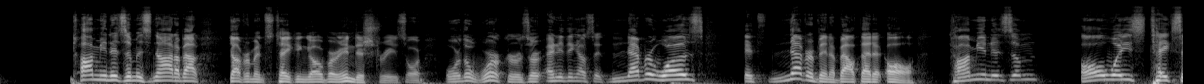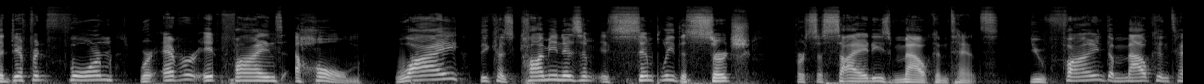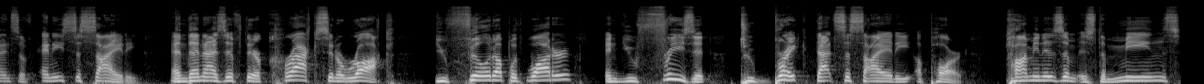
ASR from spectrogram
Communism is not about governments taking over industries or, or the workers or anything else. It never was it's never been about that at all. Communism always takes a different form wherever it finds a home. Why? Because communism is simply the search for society's malcontents. You find the malcontents of any society, and then, as if they're cracks in a rock, you fill it up with water and you freeze it to break that society apart. Communism is the means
